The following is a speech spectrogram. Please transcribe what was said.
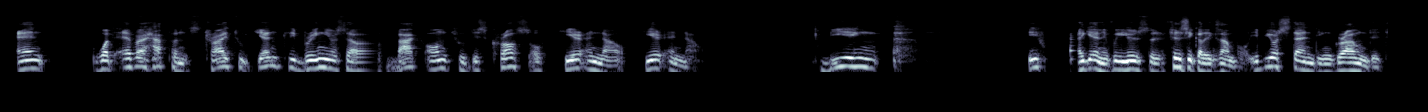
and whatever happens, try to gently bring yourself back onto this cross of here and now, here and now. Being, if again, if we use the physical example, if you're standing grounded,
